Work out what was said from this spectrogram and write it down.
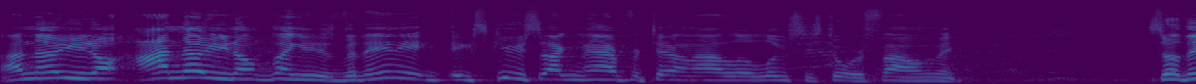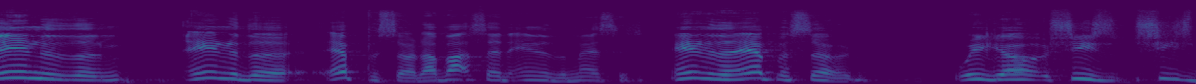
I know you don't. I know you don't think it is, but any excuse I can have for telling our little Lucy story is fine with me. So the end of the end of the episode, I about said the end of the message. End of the episode, we go. She's she's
